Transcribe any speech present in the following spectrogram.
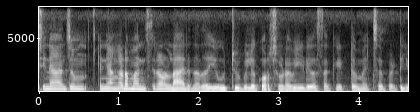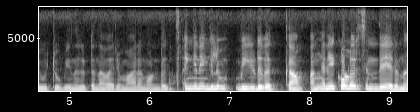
ഷിനാജും ഞങ്ങളുടെ മനസ്സിലുണ്ടായിരുന്നത് യൂട്യൂബിൽ കുറച്ചുകൂടെ വീഡിയോസൊക്കെ ഇട്ട് മെച്ചപ്പെട്ട് യൂട്യൂബിൽ നിന്ന് കിട്ടുന്ന വരുമാനം കൊണ്ട് എങ്ങനെയെങ്കിലും വീട് വെക്കാം. അങ്ങനെയൊക്കെ ഉള്ളൊരു ചിന്തയായിരുന്നു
